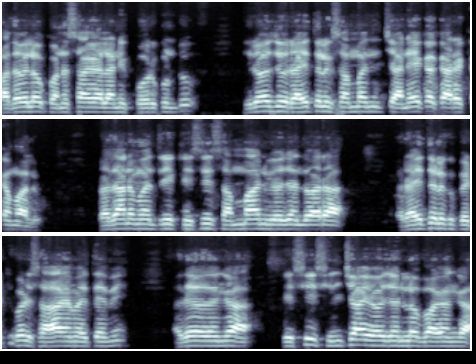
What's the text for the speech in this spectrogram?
పదవిలో కొనసాగాలని కోరుకుంటూ ఈరోజు రైతులకు సంబంధించి అనేక కార్యక్రమాలు. ప్రధానమంత్రి కృషి సమ్మాన్ యోజన ద్వారా రైతులకు పెట్టుబడి సహాయం అయితేమి అదేవిధంగా కృషి సించా యోజనలో భాగంగా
